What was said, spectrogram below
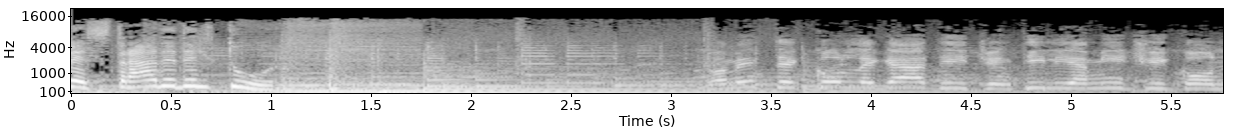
sulle strade del Tour. Nuovamente collegati, gentili amici, con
